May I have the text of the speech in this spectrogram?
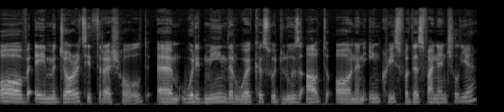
of a majority threshold, um, would it mean that workers would lose out on an increase for this financial year?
